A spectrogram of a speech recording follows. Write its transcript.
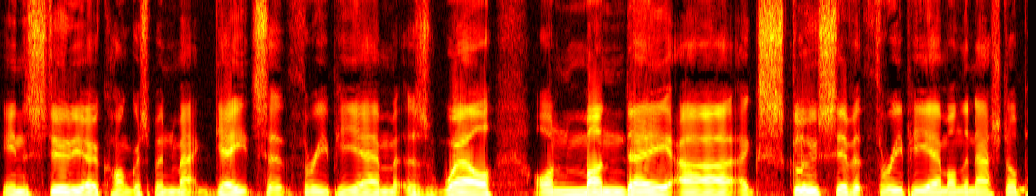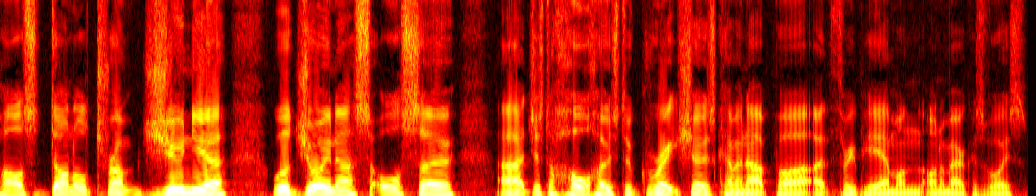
in studio, Congressman Matt Gaetz at 3 p.m. as well. On Monday, uh, exclusive at 3 p.m. on the National Pulse, Donald Trump Jr. will join us also. Uh, just a whole host of great shows coming up uh, at 3 p.m. on, on America's Voice.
